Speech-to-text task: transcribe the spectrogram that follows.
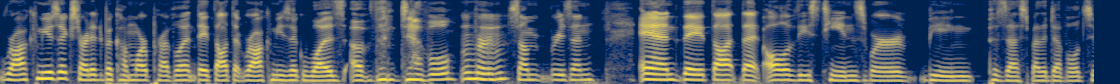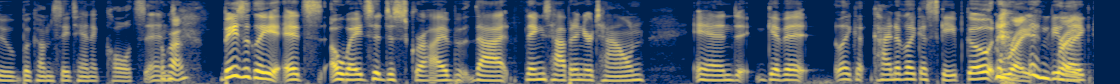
rock music started to become more prevalent, they thought that rock music was of the devil Mm-hmm. for some reason. And they thought that all of these teens were being possessed by the devil to become satanic cults. And Okay. basically, it's a way to describe that things happen in your town and give it like a, kind of like a scapegoat Right, and be right. like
